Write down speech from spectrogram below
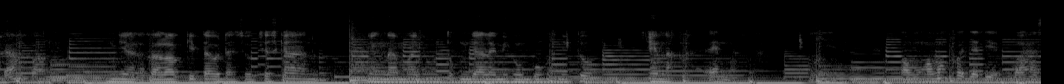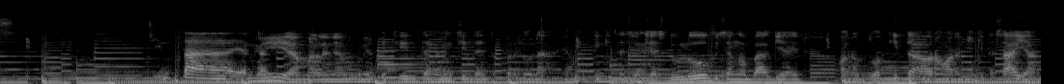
gampang. Gitu. Iya lah kalau kita udah sukses kan yang namanya untuk menjalani hubungan itu enak lah. Enak. iya ngomong-ngomong kok jadi bahas cinta ya kan? Iya malah nyambungnya ke cinta. Emang cinta itu perlu lah. Yang penting kita sukses dulu Bisa ngebahagiain orang tua kita Orang-orang yang kita sayang.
